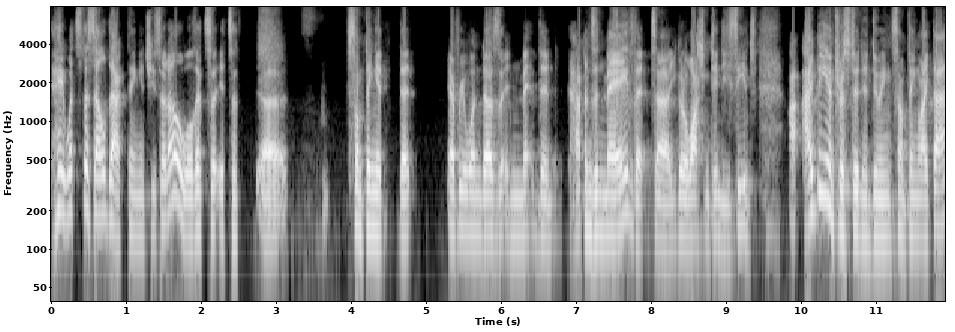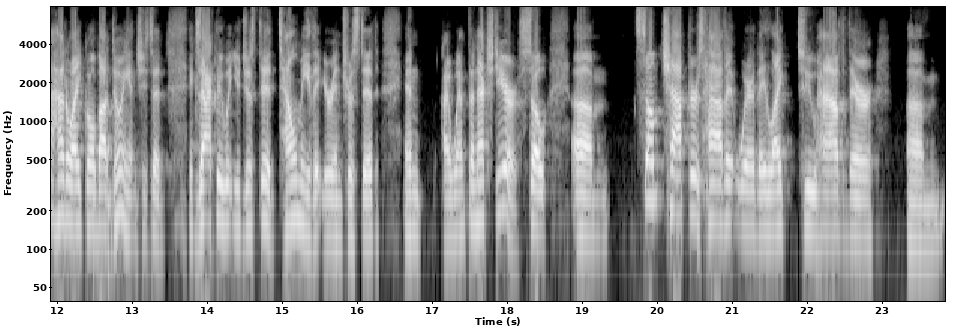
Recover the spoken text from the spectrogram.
"Hey, what's this LDAC thing?" And she said, "Oh, well, that's a, it's a uh, something it, that everyone does in May, that happens in May that uh, you go to Washington D.C. I'd be interested in doing something like that. How do I go about doing it? And she said, exactly what you just did. Tell me that you're interested, and I went the next year. So um, some chapters have it where they like to have their um,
